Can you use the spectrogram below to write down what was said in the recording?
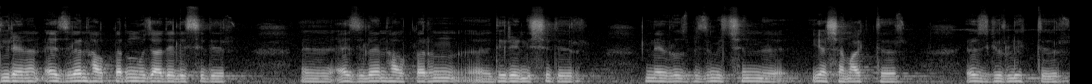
direnen, ezilen halkların mücadelesidir. Ee, Ezilen halkların e, direnişidir. Nevruz bizim için e, yaşamaktır, özgürlüktür.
